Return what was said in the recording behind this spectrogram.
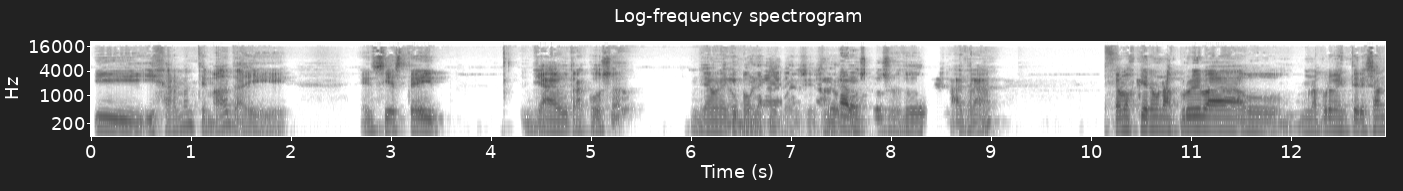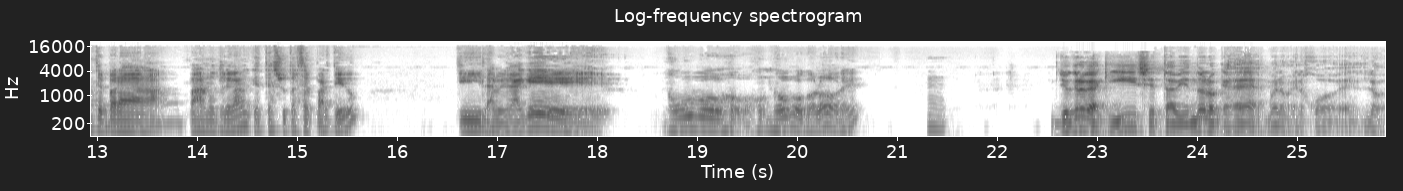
y, y Harman te mata. Y en C State ya es otra cosa. Ya es un un equipo buen más equipo en sí, sí. Claro. robusto, sobre todo atrás. Decíamos que era una prueba o una prueba interesante para, para Notre Dame, que este es su tercer partido. Y la verdad que no hubo, no hubo color, ¿eh? Yo creo que aquí se está viendo lo que es, bueno, el juego, eh, lo-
